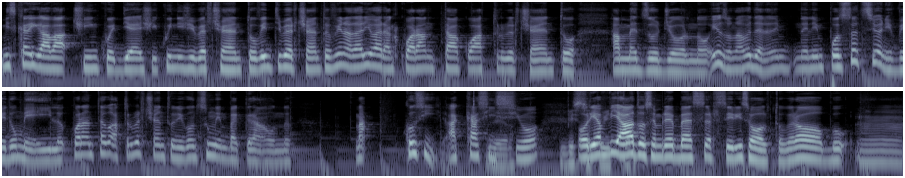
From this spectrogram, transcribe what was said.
mi scaricava 5, 10, 15%, 20% fino ad arrivare al 44% a mezzogiorno. Io sono a vedere nelle- impostazioni e vedo mail 44% di consumo in background. Ma così, a casissimo. Ho Twitter. riavviato, sembrerebbe essersi risolto, però boh. mm.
